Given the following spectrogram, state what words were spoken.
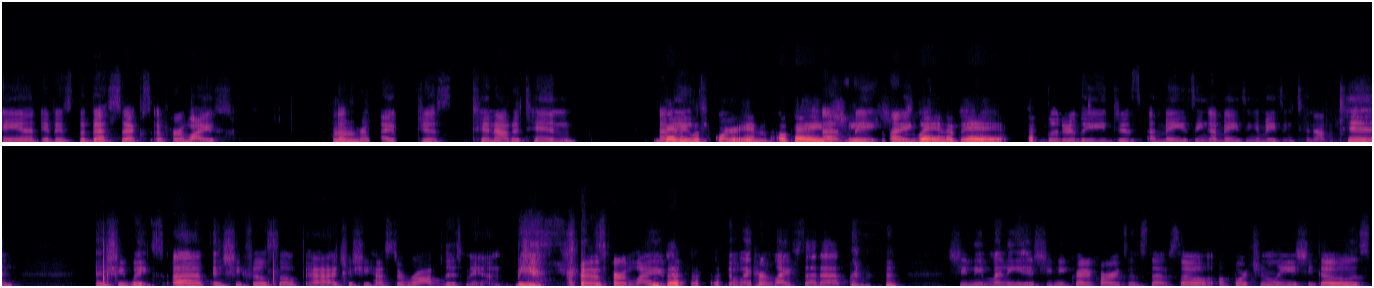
and it is the best sex of her life. Mm. Of her life, just ten out of ten. Amazing. Baby was squirting. Okay, Ama- she she like, was wet in a bed. literally, just amazing, amazing, amazing. Ten out of ten. and she wakes up and she feels so bad because she has to rob this man because her life the way her life set up she need money and she need credit cards and stuff so unfortunately she goes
